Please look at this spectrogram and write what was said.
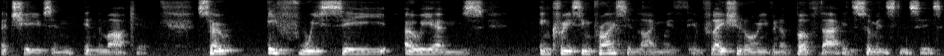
achieves in in the market. So if we see OEMs increasing price in line with inflation or even above that in some instances,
